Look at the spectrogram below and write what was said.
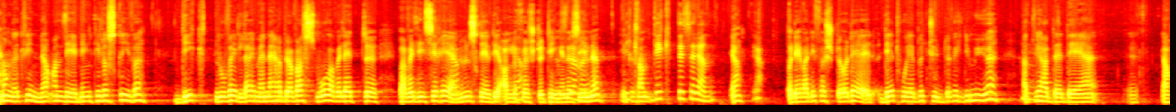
mange kvinner anledning til å skrive. Dikt, noveller. Jeg mener Bjørn Wassmo var var vel i Sirene hun skrev de aller ja, første tingene sine. ikke sant? Dikt i Sirene. Ja. ja. Og det var de første, og det, det tror jeg betydde veldig mye. At vi hadde det Ja,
